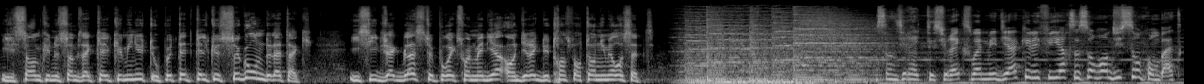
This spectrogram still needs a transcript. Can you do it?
Il semble que nous sommes à quelques minutes ou peut-être quelques secondes de l'attaque. Ici Jack Blast pour X1 Media en direct du transporteur numéro 7 en direct sur X1 Media que les fuyards se sont rendus sans combattre.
